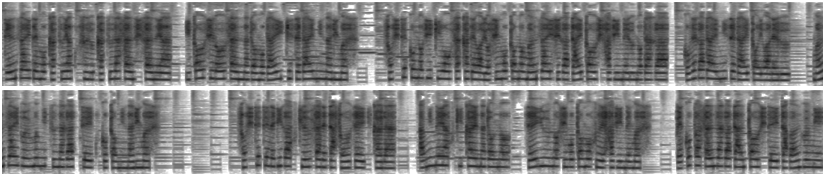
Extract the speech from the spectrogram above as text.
現在でも活躍する桂三枝さんや、伊藤四郎さんなども第一世代になります。そしてこの時期大阪では吉本の漫才師が台頭し始めるのだが、これが第二世代と言われる、漫才ブームに繋がっていくことになります。そしてテレビが普及された創世期から、アニメや吹き替えなどの声優の仕事も増え始めます。ペコパさんらが担当していた番組、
